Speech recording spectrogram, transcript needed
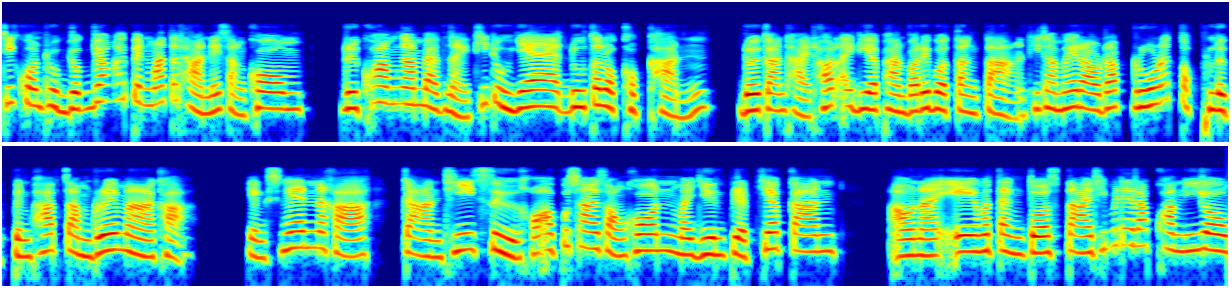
ที่ควรถูกยกย่องให้เป็นมาตรฐานในสังคม หรือความงามแบบไหนที่ดูแย่ดูตลกขบขัน โดยการถ่ายทอดไอเดียผ่านบริบทต่างๆ ที่ทำให้เรารับรู้และตกผลึกเป็นภาพจำเรื่อยมาค่ะ อย่างเช่นนะคะ การที่สื่อเขาเอาผู้ชายสองคนมายืนเปรียบเทียบกัน เอานาย A มาแต่งตัวสไตล์ที่ไม่ได้รับความนิยม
